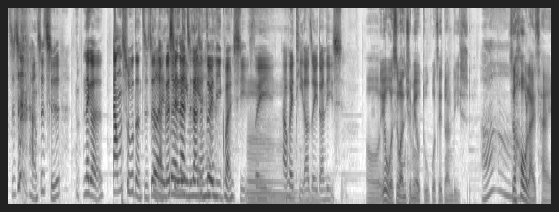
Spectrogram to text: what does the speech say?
执政党是持那个当初的执政党跟现在执政是对立关系，所以他会提到这一段历史。哦，因为我是完全没有读过这段历史哦，是后来才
